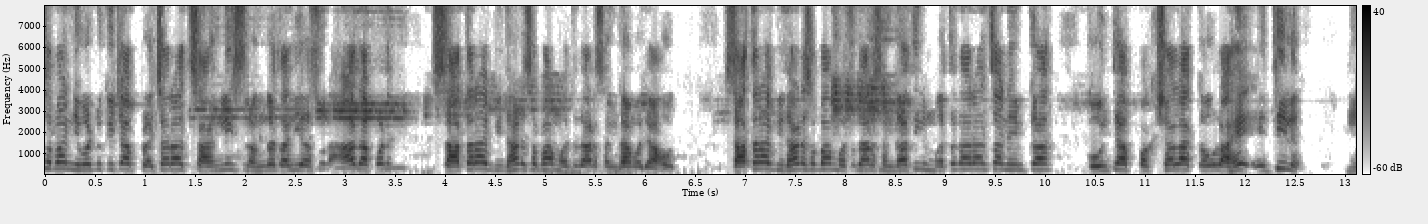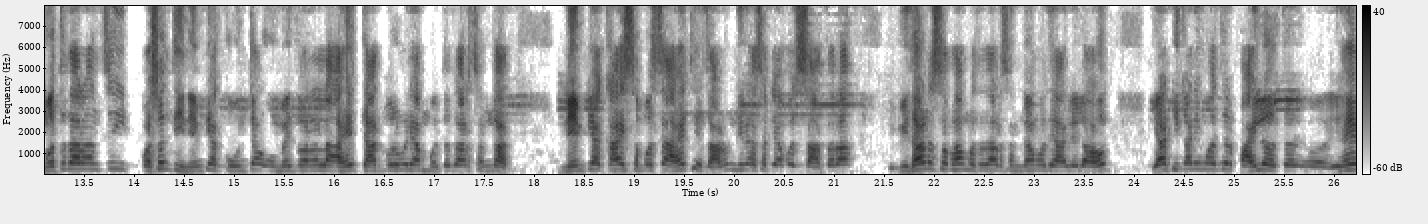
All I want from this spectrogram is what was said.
विधानसभा निवडणुकीच्या प्रचारात चांगलीच रंगत आली असून आज आपण सातारा विधानसभा मतदारसंघामध्ये आहोत. सातारा विधानसभा मतदारसंघातील मतदारांचा नेमका कोणत्या पक्षाला कौल आहे? येथील मतदारांची पसंती नेमक्या कोणत्या उमेदवाराला आहे? त्याचबरोबर या मतदारसंघात नेमक्या काय समस्या आहेत हे जाणून घेण्यासाठी आपण सातारा विधानसभा मतदारसंघामध्ये आलेलो आहोत. या ठिकाणी मग जर पाहिलं तर हे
